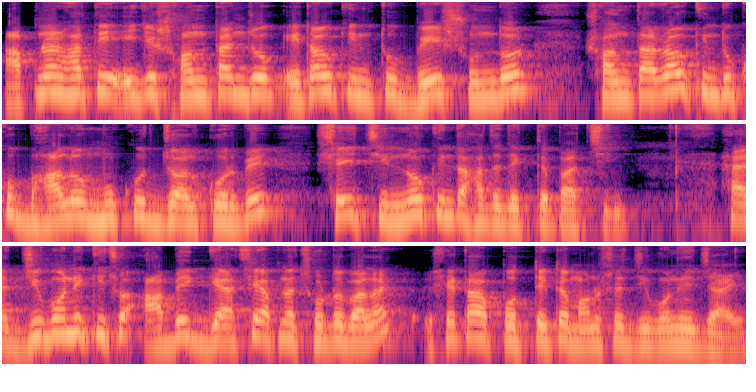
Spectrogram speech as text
আপনার হাতে এই যে সন্তান যোগ, এটাও কিন্তু বেশ সুন্দর। সন্তানরাও কিন্তু খুব ভালো মুখ উজ্জ্বল করবে, সেই চিহ্নও কিন্তু হাতে দেখতে পাচ্ছি। হ্যাঁ জীবনে কিছু আবেগ গেছে আপনার ছোটোবেলায়, সেটা প্রত্যেকটা মানুষের জীবনে যায়।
